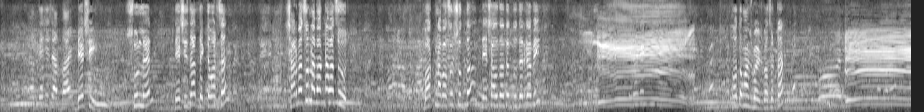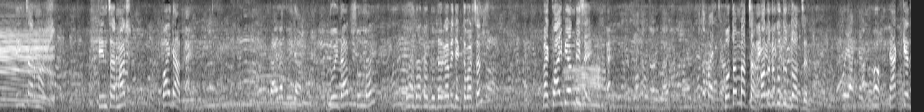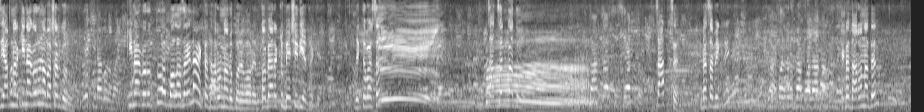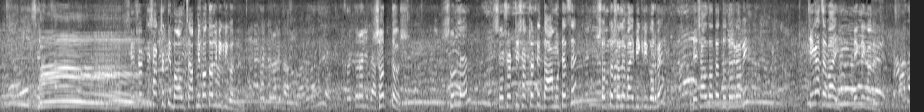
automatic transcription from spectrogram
দেখি যান ভাই। দেশি। শুনলেন দেশি জাত দেখতে পাচ্ছেন? ষাট বাছুর না বকনা বাছুর? বকনা বাছুর শুদ্ধ দেশাল জাতের দুধের গাবি কত মাস বয়স বাছুরটা? তিন চার মাস। তিন চার মাস। কয় দাঁত? গাড়িটা দুই দাম দুই দাঁত শুনলেন। দুই দাঁতের দুধের গাবি দেখতে পাচ্ছেন ভাই, কয় বিয়ন দিছে? প্রথম বাচ্চা, কতটুকু দুধ দোয়াচ্ছেন? এক কেজি, আপনার কিনা গরু না বাসার গরু? কিনা গরু তো বলা যায় না, একটা ধারণার উপরে বলেন, তবে আর একটু বেশি দিয়ে থাকে। দেখতে পাচ্ছেন চাচ্ছেন কত? চাচ্ছেন। বেচা বিক্রি? একটা ধারণা দেন। ছেষট্টি সাতষট্টি বলছে। আপনি কত হলে বিক্রি করবেন? সত্তর। শুনলেন? ছেষট্টি সাতষট্টির দাম উঠেছে। সত্তর হলে ভাই বিক্রি করবে। দেশাল জাতের দুধের গাবি ঠিক আছে ভাই, বিক্রি করেন।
